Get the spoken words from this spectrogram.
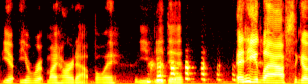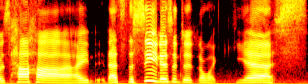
you you ripped my heart out, boy. You, you did. and he laughs and goes, "Ha ha! I, that's the scene, isn't it?" And I'm like, "Yes."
